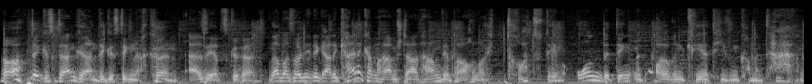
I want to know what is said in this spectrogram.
Oh, dickes Danke an dickes Ding nach Köln. Also ihr habt's gehört. Aber solltet ihr gerade keine Kamera am Start haben, wir brauchen euch trotzdem unbedingt mit euren kreativen Kommentaren.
